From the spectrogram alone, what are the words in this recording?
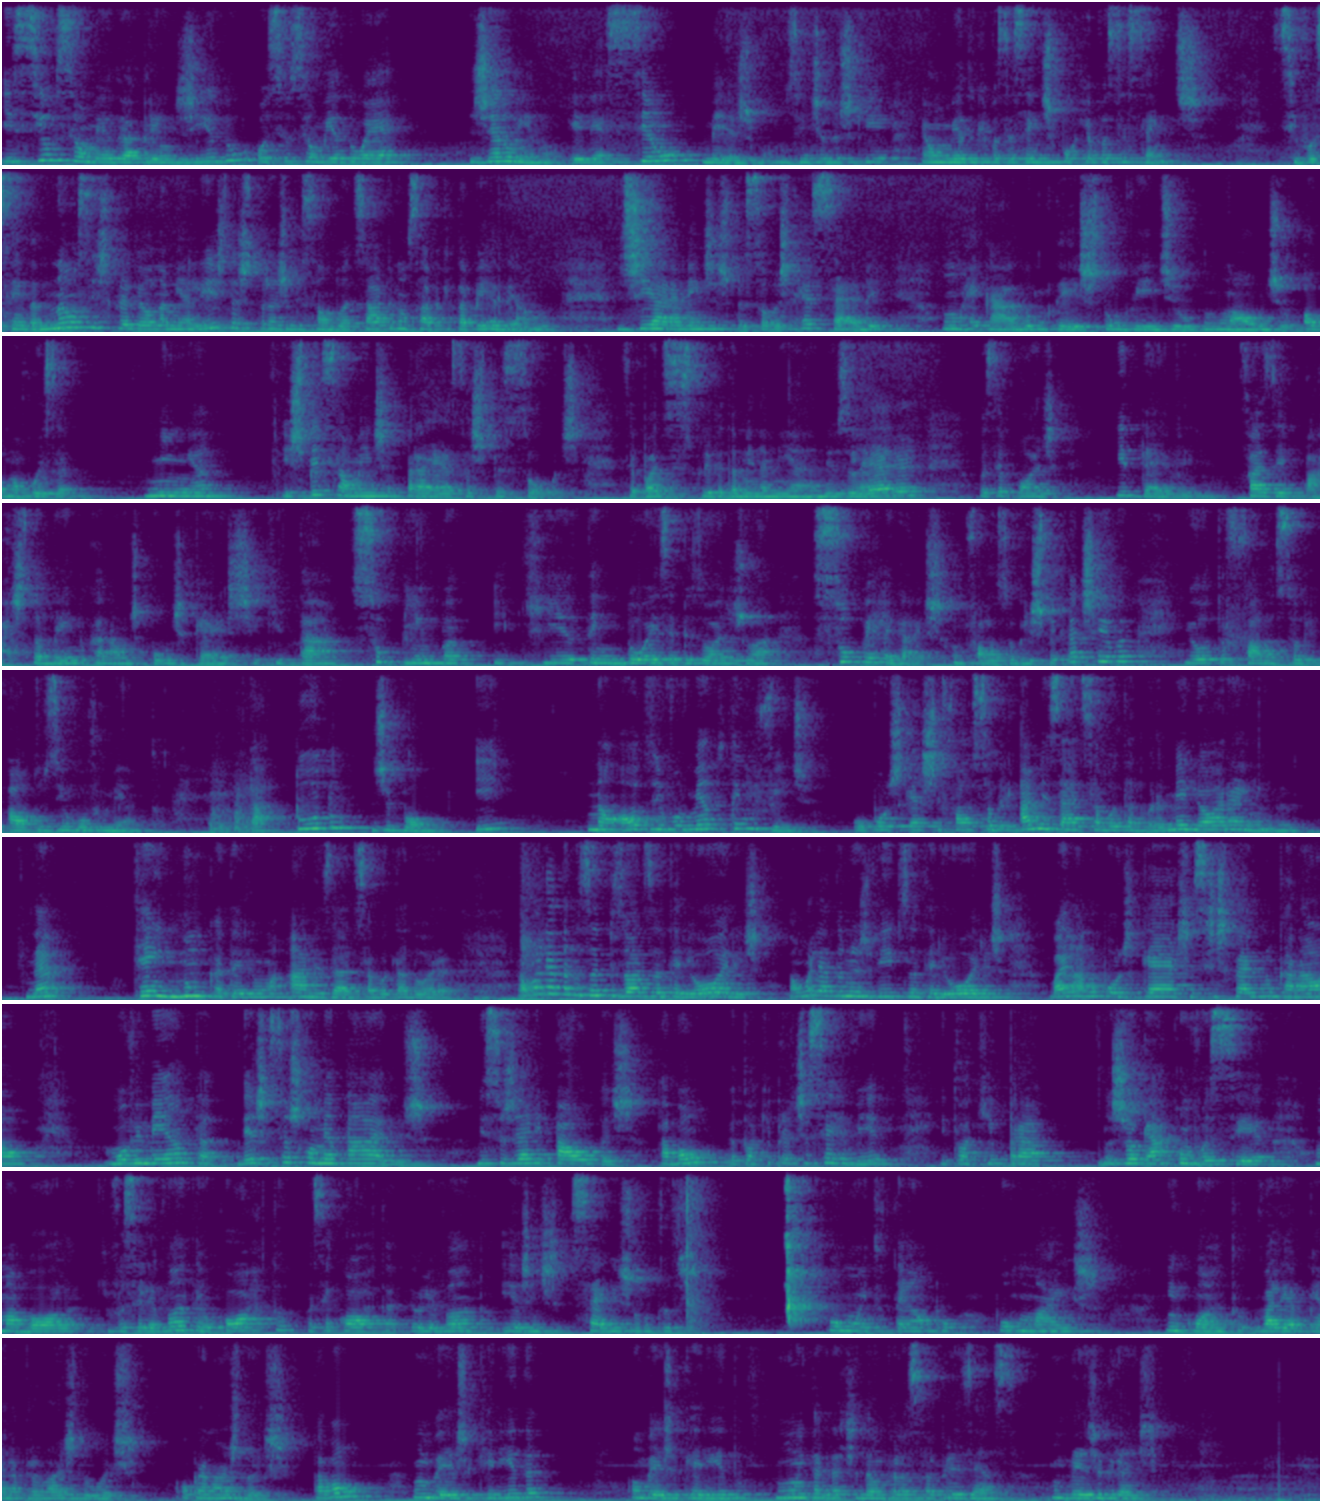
E se o seu medo é aprendido ou se o seu medo é genuíno, ele é seu mesmo, no sentido de que é um medo que você sente porque você sente. Se você ainda não se inscreveu na minha lista de transmissão do WhatsApp, não sabe o que está perdendo. Diariamente as pessoas recebem um recado, um texto, um vídeo, um áudio, alguma coisa minha, especialmente para essas pessoas. Você pode se inscrever também na minha newsletter, você pode e deve fazer parte também do canal de podcast que tá supimpa e que tem dois episódios lá super legais. Um fala sobre expectativa e outro fala sobre autodesenvolvimento. Tá tudo de bom. E não, autodesenvolvimento tem um vídeo. O podcast fala sobre amizade sabotadora, melhor ainda, né? Quem nunca teve uma amizade sabotadora? Dá uma olhada nos episódios anteriores, dá uma olhada nos vídeos anteriores, vai lá no podcast, se inscreve no canal, movimenta, deixa seus comentários, me sugere pautas, tá bom? Eu tô aqui para te servir e tô aqui para jogar com você uma bola que você levanta, eu corto, você corta, eu levanto e a gente segue juntos por muito tempo, por mais, enquanto vale a pena para nós duas ou para nós dois, tá bom? Um beijo, querida. Um beijo, querido. Muita gratidão pela sua presença. Um beijo grande.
